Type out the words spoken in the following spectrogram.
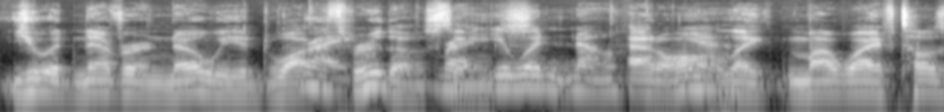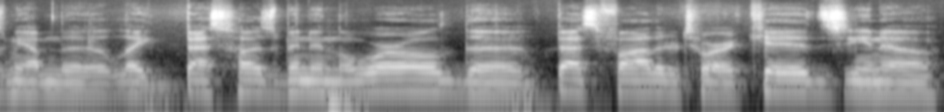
you would never know we had walked right. through those right. things. You wouldn't know at all. Yeah. Like, my wife tells me I'm the like best husband in the world, the best father to our kids. You know,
